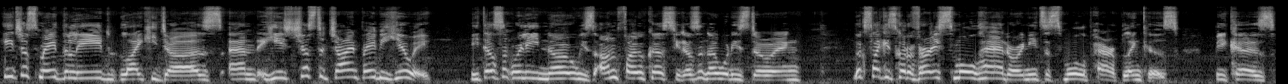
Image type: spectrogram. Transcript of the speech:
he just made the lead like he does, and he's just a giant baby Huey. He doesn't really know. He's unfocused. He doesn't know what he's doing. Looks like he's got a very small head or he needs a smaller pair of blinkers because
